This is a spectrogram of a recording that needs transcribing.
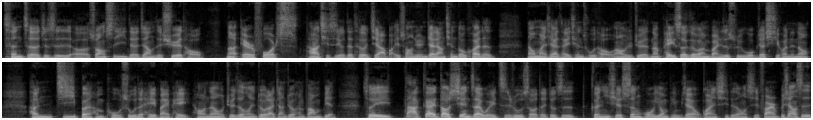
趁着就是呃双十一的这样子的噱头，那 Air Force 它其实有在特价吧，一双原价两千多块的。那我买下来才一千出头，然后我就觉得那配色各方面本来就是属于我比较喜欢的那种很基本、很朴素的黑白配。好，那我觉得这种东西对我来讲就很方便，所以大概到现在为止入手的就是跟一些生活用品比较有关系的东西，反而不像是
